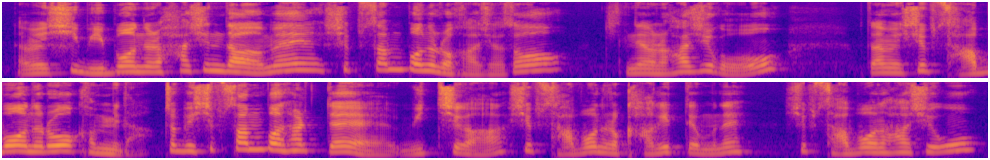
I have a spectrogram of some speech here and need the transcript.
그 다음에 12번을 하신 다음에 13번으로 가셔서 진행을 하시고 그 다음에 14번으로 갑니다. 어차피 13번 할 때 위치가 14번으로 가기 때문에 14번 하시고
